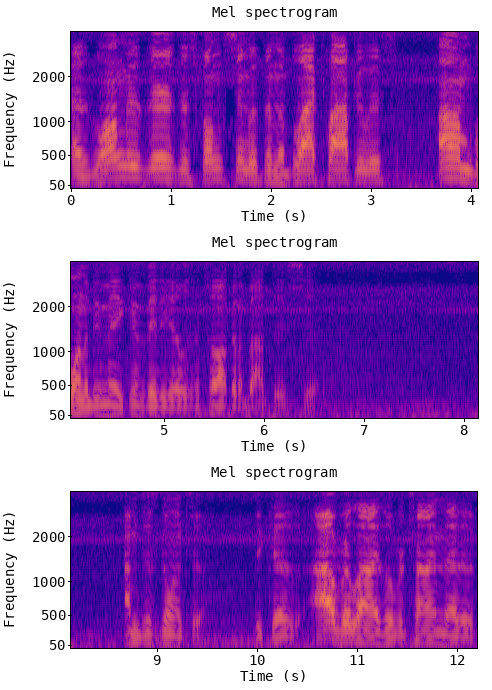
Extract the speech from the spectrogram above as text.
as long as there's dysfunction within the black populace, I'm to be making videos and talking about this shit. I'm just going to. Because I realize over time that if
